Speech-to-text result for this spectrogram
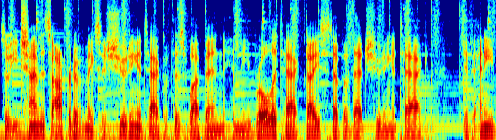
So each time this operative makes a shooting attack with this weapon, in the roll attack dice step of that shooting attack, if any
